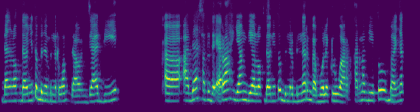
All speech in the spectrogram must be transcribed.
dan lockdownnya itu benar-benar lockdown. Jadi eh, ada satu daerah yang dia lockdown itu benar-benar nggak boleh keluar karena dia itu banyak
